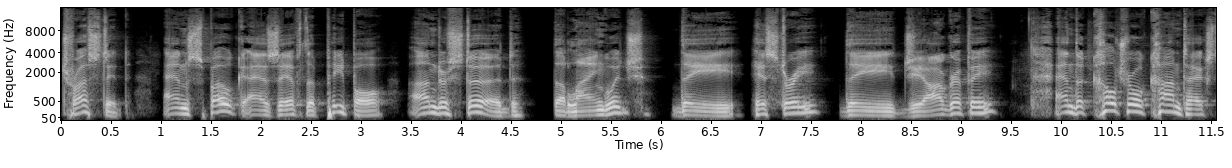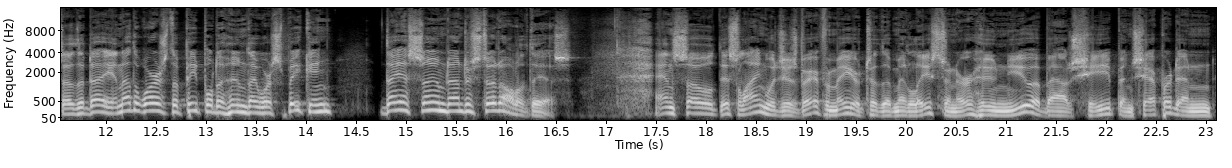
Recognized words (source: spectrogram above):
trusted, and spoke as if the people understood the language, the history, the geography, and the cultural context of the day. In other words, the people to whom they were speaking they assumed understood all of this. And so this language is very familiar to the Middle Easterner who knew about sheep and shepherd and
